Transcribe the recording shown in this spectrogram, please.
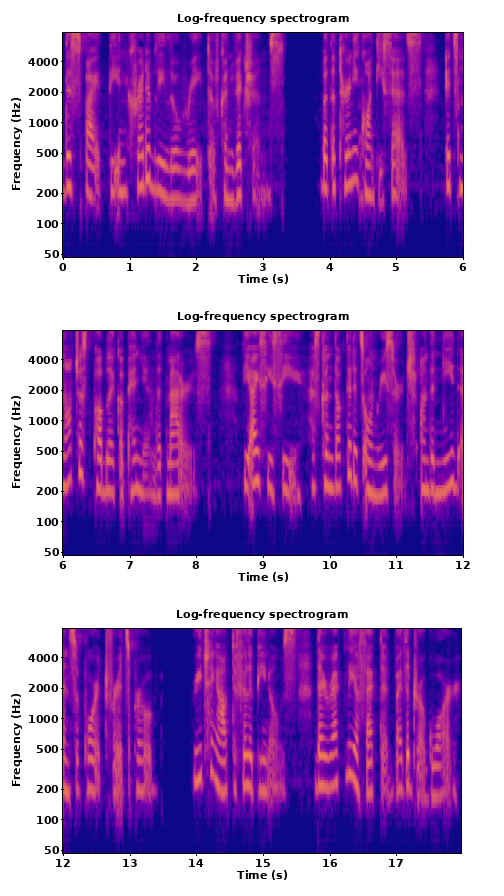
despite the incredibly low rate of convictions. But Attorney Conti says it's not just public opinion that matters. The ICC has conducted its own research on the need and support for its probe, reaching out to Filipinos directly affected by the drug war.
